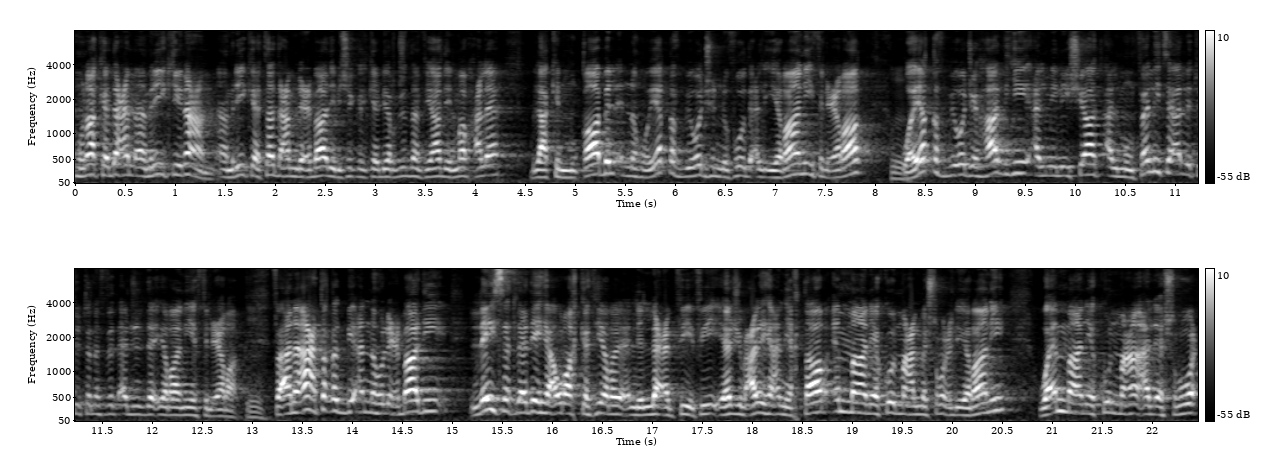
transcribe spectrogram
هناك دعم أمريكي نعم أمريكا تدعم العبادي بشكل كبير جدا في هذه المرحلة لكن مقابل إنه يقف بوجه النفوذ الإيراني في العراق ويقف بوجه هذه الميليشيات المنفلتة التي تنفذ أجندة إيرانية في العراق. فأنا أعتقد بأنه العبادي ليست لديه أوراق كثيرة للعب في في يجب عليه أن يختار إما أن يكون مع المشروع الإيراني وإما أن يكون مع المشروع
